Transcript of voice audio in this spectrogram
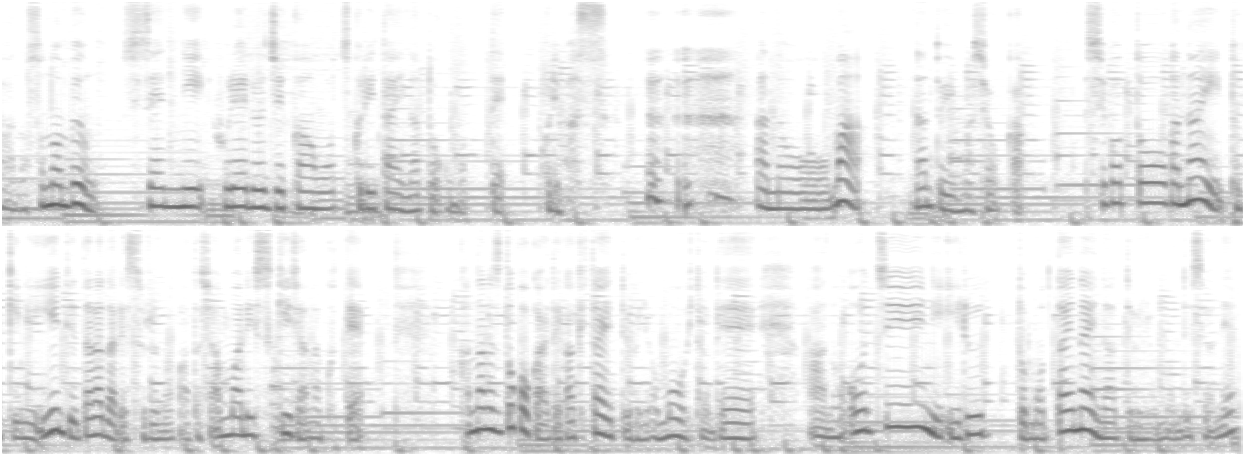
あのその分自然に触れる時間を作りたいなと思っております あのまあ何と言いましょうか仕事がない時に家でダラダラするのが私あんまり好きじゃなくて必ずどこかへ出かけたいというふうに思う人であのお家にいるともったいないなっていうふうに思うんですよね。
